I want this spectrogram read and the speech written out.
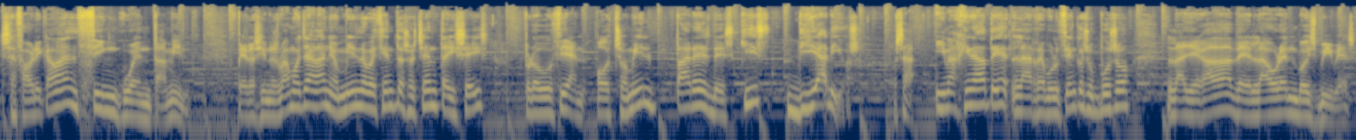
se fabricaban 50.000. Pero si nos vamos ya al año 1986, producían 8.000 pares de esquís diarios. O sea, imagínate la revolución que supuso la llegada de Laurent Boys Vives.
